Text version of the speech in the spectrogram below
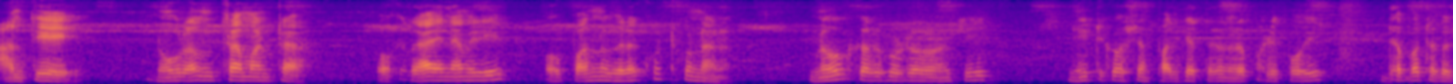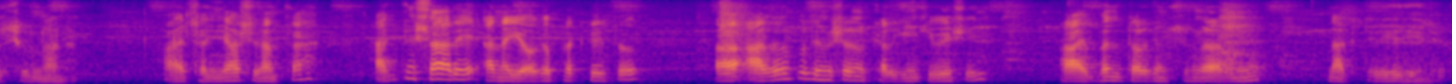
అంతే నూరంతా మంట ఒక రాయి నమిలి ఓ పన్ను విరగొట్టుకున్నాను నోరు నుంచి నీటి కోసం పరిగెత్తడంలో పడిపోయి దెబ్బ తగులుచుకున్నాను. ఆ సన్యాసినంతా అగ్నిసారే అన్న యోగ ప్రక్రియతో ఆ అదనపు నిమిషం కలిగించి వేసి ఆ ఇబ్బంది తొలగించుకున్నారని నాకు తెలియలేదు.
